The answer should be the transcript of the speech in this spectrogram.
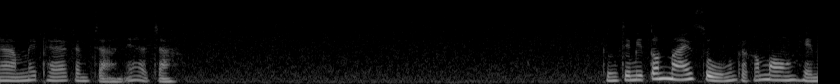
งามไม่แพ้กันจ้ะเนี่ยจ้ะ ถึงจะมีต้นไม้สูงแต่ก็มองเห็น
